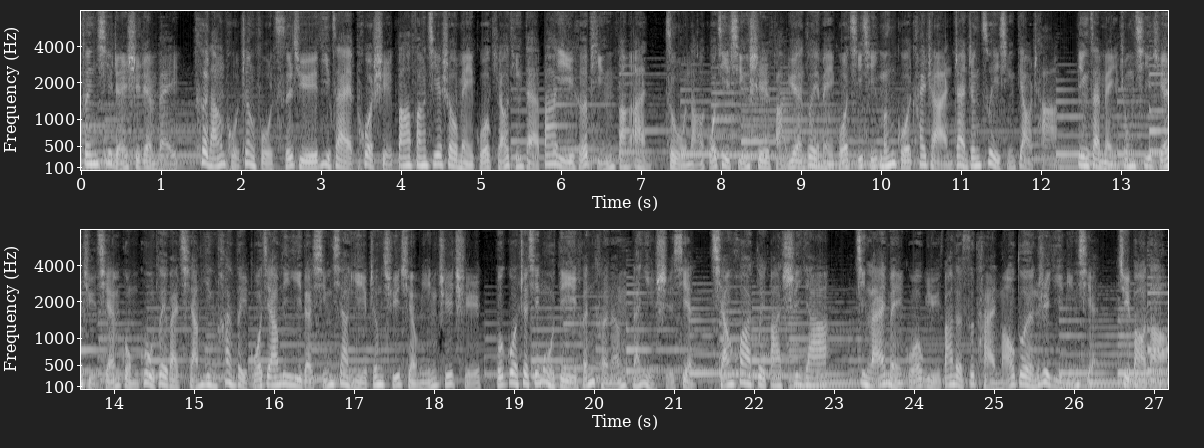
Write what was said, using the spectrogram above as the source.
分析人士认为，特朗普政府此举意在迫使巴方接受美国调停的巴以和平方案，阻挠国际刑事法院对美国及其盟国开展战争罪行调查，并在美中期选举前巩固对外强硬捍卫国家利益的形象，以争取选民支持。不过，这些目的很可能难以实现。强化对巴施压。近来，美国与巴勒斯坦矛盾日益明显。据报道，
